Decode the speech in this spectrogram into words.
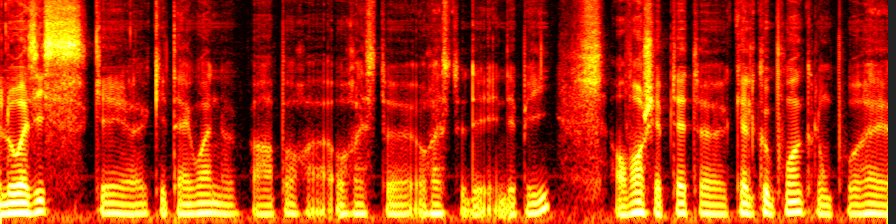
l'oasis qui est, euh, est Taïwan euh, par rapport au reste, au reste des, pays. En revanche, il y a peut-être euh, quelques points que l'on pourrait,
